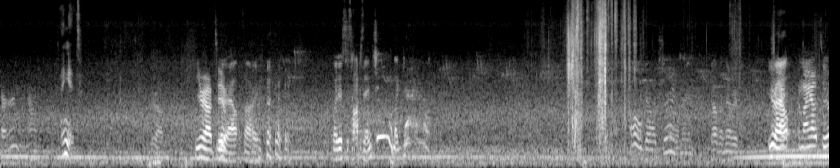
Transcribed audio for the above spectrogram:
turn. No. Dang it. You're out. You're out too. You're out, sorry. My disc just hops in. Ching! Like, yeah. Oh god, sure. Oh, Calvin never. You're out. Am I out too?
